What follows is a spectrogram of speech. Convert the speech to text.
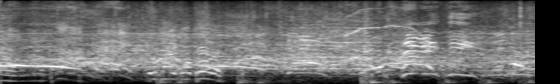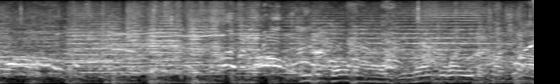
Pass to Michael Gomez runs away with the touchdown.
